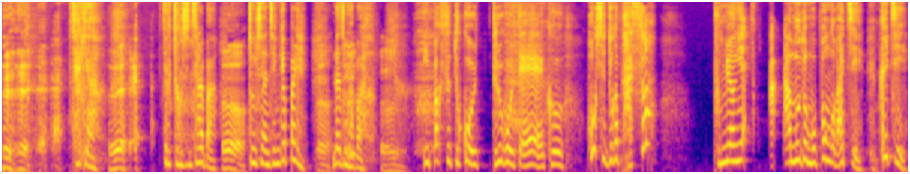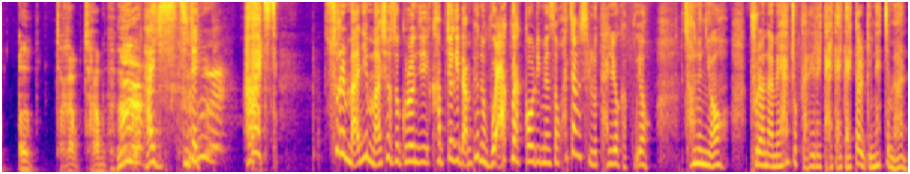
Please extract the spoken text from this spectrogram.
자기야, 제발 정신 차려봐. 어. 정신 안 챙겨 빨리. 나좀 봐봐. 이 박스 듣고 올, 들고 올 때 그 혹시 누가 봤어? 분명히 아, 무도 못 본 거 맞지? 그치? 어, 잠깐, 잠깐. 아이 진짜 아 진짜 술을 많이 마셔서 그런지 갑자기 남편은 왁왁 거리면서 화장실로 달려갔고요. 저는요 불안함에 한쪽 다리를 달달달 떨긴 했지만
